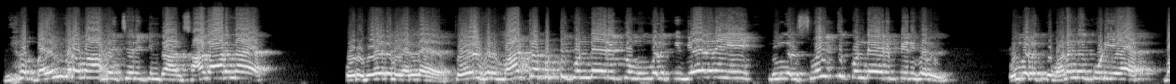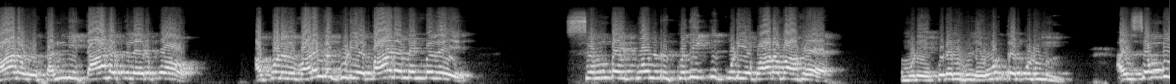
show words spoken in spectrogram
மிக பயங்கரமாக எச்சரிக்கின்றான். சாதாரண ஒரு வேதனை அல்ல. தோள்கள் மாற்றப்பட்டு கொண்டே இருக்கும். உங்களுக்கு வேதனையை நீங்கள் சுவைத்துக் கொண்டே இருப்பீர்கள். உங்களுக்கு வணங்கக்கூடிய வான ஒரு தண்ணி தாகத்துல இருப்போம். அப்பொழுது வழங்கக்கூடிய பானம் என்பது செம்பை போன்று கொதிக்கக்கூடிய பானமாக நம்முடைய குடல்களை ஊற்றப்படும். அது செம்பு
